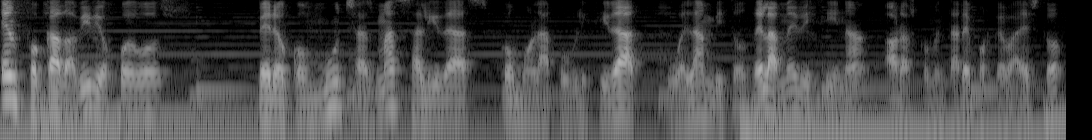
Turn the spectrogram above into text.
Enfocado a videojuegos, pero con muchas más salidas como la publicidad o el ámbito de la medicina, ahora os comentaré por qué va esto,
